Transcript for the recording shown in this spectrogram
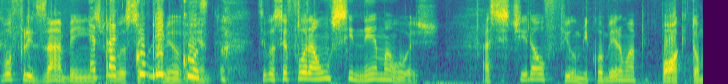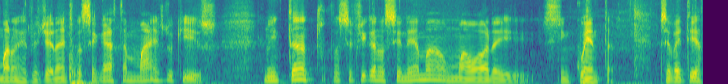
vou frisar bem É isso para pra você que está cobrir me ouvindo. custo. Se você for a um cinema hoje, Assistir ao filme, comer uma pipoca, tomar um refrigerante, você gasta mais do que isso. No entanto, você fica no cinema uma hora e cinquenta. Você vai ter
